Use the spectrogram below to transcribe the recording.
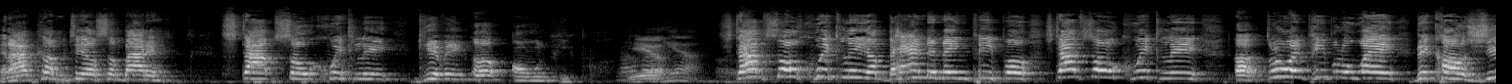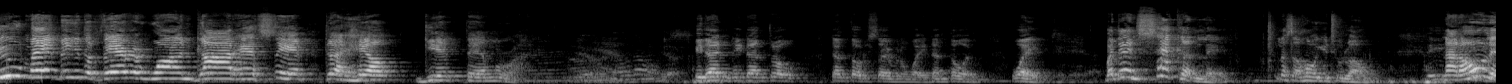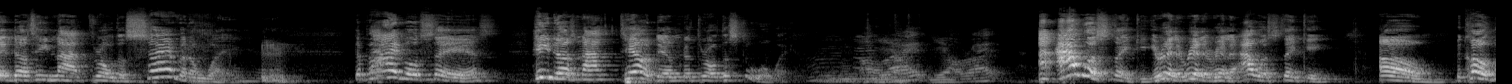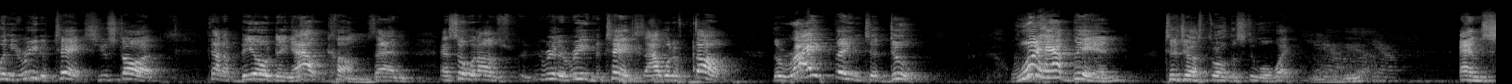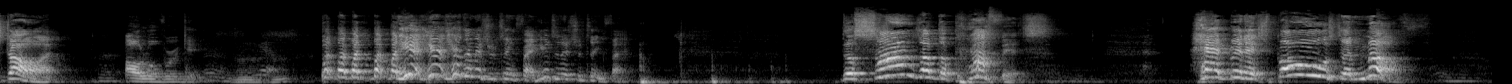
And I've come to tell somebody stop so quickly giving up on people. Yeah. Yeah. Stop so quickly abandoning people. Stop so quickly uh, throwing people away because you may be the very one God has sent to help get them right. He doesn't. He doesn't throw. Doesn't throw the servant away. Doesn't throw him away. But then, secondly, let's not hold you too long. Not only does he not throw the servant away, the Bible says he does not tell them to throw the stool away. All right. Yeah. All right. I, I was thinking, really, really, really, I was thinking, um, because when you read a text, you start kind of building outcomes. And, and so when I was really reading the text, I would have thought the right thing to do would have been to just throw the stool away Yeah. Mm-hmm. Yeah. And start all over again. But but but but but here, here here's an interesting fact. Here's an interesting fact. The sons of the prophets had been exposed enough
